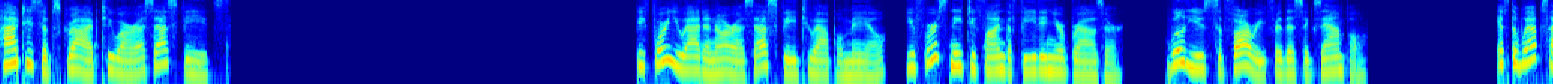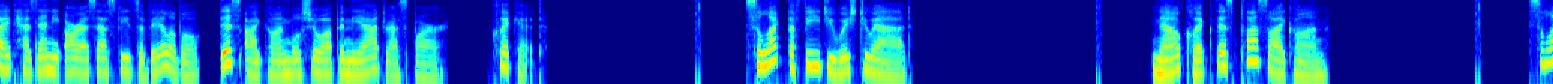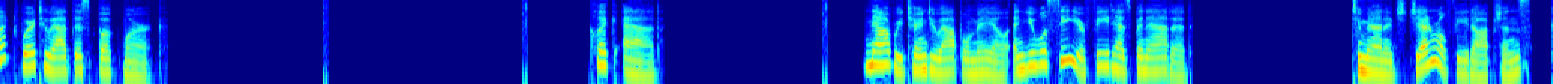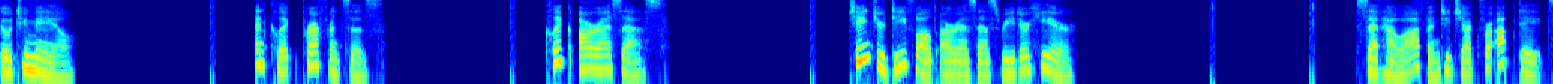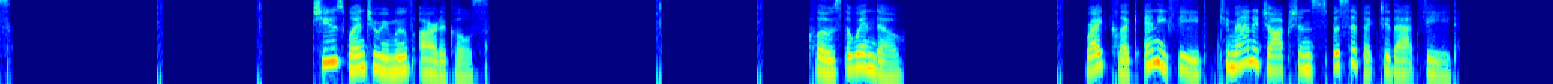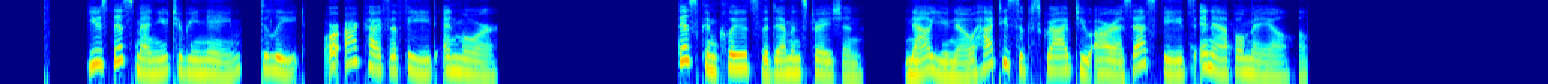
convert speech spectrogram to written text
How to subscribe to RSS feeds. Before you add an RSS feed to Apple Mail, you first need to find the feed in your browser. We'll use Safari for this example. If the website has any RSS feeds available, this icon will show up in the address bar. Click it. Select the feed you wish to add. Now click this plus icon. Select where to add this bookmark. Click Add. Now return to Apple Mail and you will see your feed has been added. To manage general feed options, go to Mail and click Preferences. Click RSS. Change your default RSS reader here. Set how often to check for updates. Choose when to remove articles. Close the window. Right-click any feed to manage options specific to that feed. Use this menu to rename, delete, or archive the feed and more. This concludes the demonstration. Now you know how to subscribe to RSS feeds in Apple Mail.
